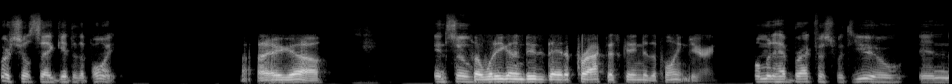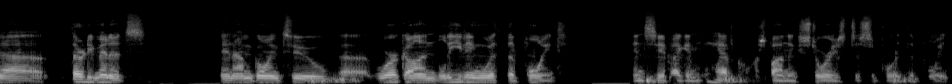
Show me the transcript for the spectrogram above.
or she'll say, "Get to the point." there you go. And so, So what are you going to do today to practice getting to the point, Jerry? I'm going to have breakfast with you in uh, 30 minutes, and I'm going to uh, work on leading with the point and see if I can have corresponding stories to support the point.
